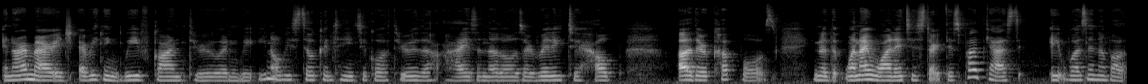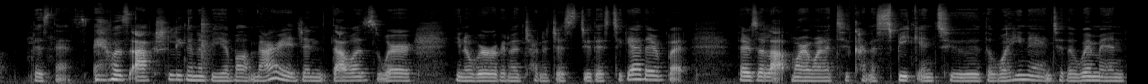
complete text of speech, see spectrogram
in our marriage, everything we've gone through, and we you know we still continue to go through the highs and the lows, are really to help other couples. You know, that when I wanted to start this podcast, it wasn't about business. It was actually going to be about marriage. And that was where, you know, we were going to try to just do this together. But there's a lot more I wanted to kind of speak into the wahine, into the women.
